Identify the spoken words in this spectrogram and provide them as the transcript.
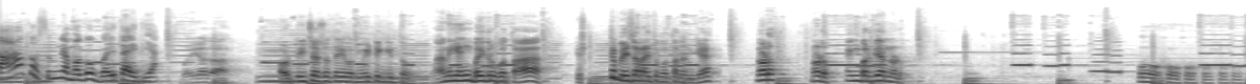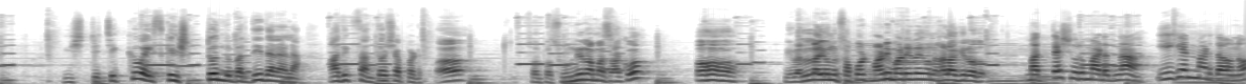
ಯಾಕೋ ಸುಮ್ಮನೆ ಮಗು ಬೈತಾ ಇದೀಯಾ ಬೈಯೋದ? ಅವ್ರ ಟೀಚರ್ ಜೊತೆ ಇವಾಗ ಮೀಟಿಂಗ್ ಇತ್ತು. ನನಗೆ ಹೆಂಗೆ ಬೈದ್ರು ಗೊತ್ತಾ? ಎಷ್ಟು ಬೇಜಾರಾಯ್ತು ಗೊತ್ತಾ ನನಗೆ? ನೋಡು ನೋಡು ಹೆಂಗೆ ಬರ್ದಿಯ ನೋಡು. ಓ ಹೋ ಹೋ ಹೋ ಹೋ ಹೋ. ಇಷ್ಟು ಚಿಕ್ಕ ವಯಸ್ಸಿಗೆ ಇಷ್ಟೊಂದು ಬರ್ದಿದ್ದಾನಲ್ಲ ಅದಕ್ಕೆ ಸಂತೋಷ ಪಡು. ಆ ಸ್ವಲ್ಪ ಸುಣ್ಣಿರಮ್ಮ ಸಾಕು. ಓಹೋ ನೀವೆಲ್ಲ ಇವನಿಗೆ ಸಪೋರ್ಟ್ ಮಾಡಿ ಮಾಡಿನೇ ಇವನು ಹಾಳಾಗಿರೋದು. ಮತ್ತೆ ಶುರು ಮಾಡದ್ನ? ಈಗೇನ್ ಮಾಡ್ದ ಅವನು?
